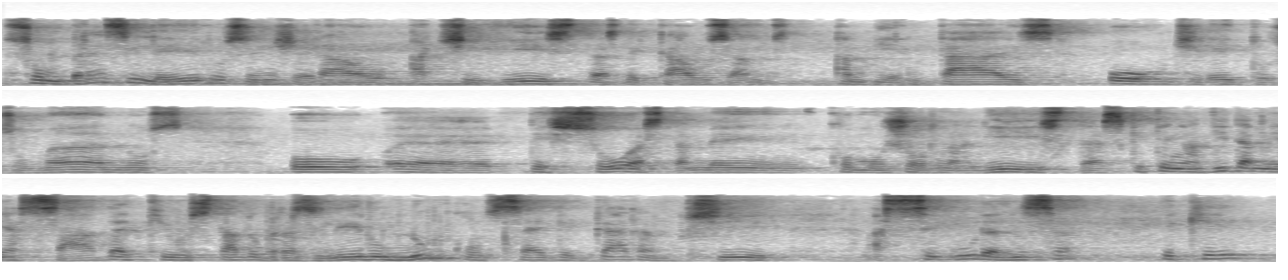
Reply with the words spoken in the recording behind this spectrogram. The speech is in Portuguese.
são brasileiros, em geral, ativistas de causas ambientais ou direitos humanos, ou é, pessoas também como jornalistas que têm a vida ameaçada que o Estado brasileiro não consegue garantir a segurança e que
